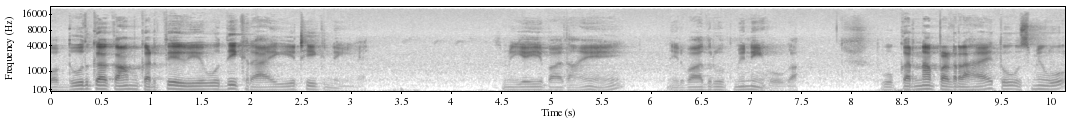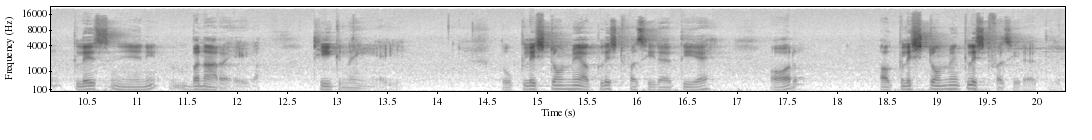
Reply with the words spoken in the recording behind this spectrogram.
तो अब दूध का काम करते हुए वो दिख रहा है ये ठीक नहीं है। इसमें ये ये बाधाएँ निर्बाध रूप में नहीं होगा। तो वो करना पड़ रहा है तो उसमें वो क्लेश यानी बना रहेगा। ठीक नहीं है ये। तो क्लिष्टों में अक्लिष्ट फंसी रहती है और अक्लिष्टों में क्लिष्ट फंसी रहती है।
